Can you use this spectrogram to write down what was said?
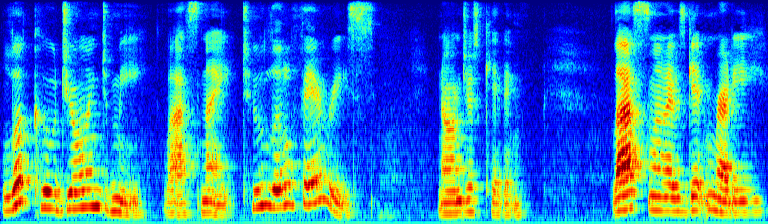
Look who joined me last night. Two little fairies. No, I'm just kidding. Last night I was getting ready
